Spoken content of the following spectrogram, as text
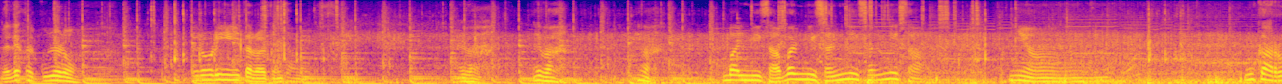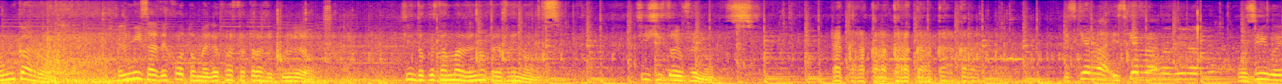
Me deja el culero. Pero ahorita lo alcanzamos. Ahí va, ahí va, ahí va. Va el misa, va el misa, el misa, el misa. Un carro, un carro. El misa de Joto me dejó hasta atrás el culero. Siento que esta madre no trae frenos. Sí, sí trae frenos. Raca, raca, raca, raca, raca, raca. Izquierda, izquierda. Pues sí, güey.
